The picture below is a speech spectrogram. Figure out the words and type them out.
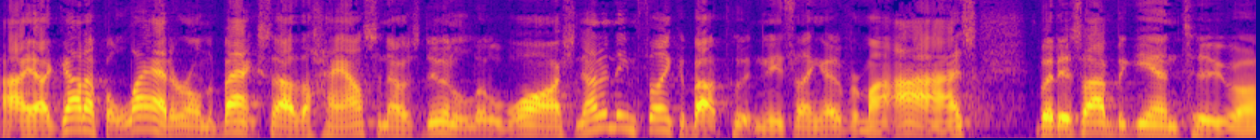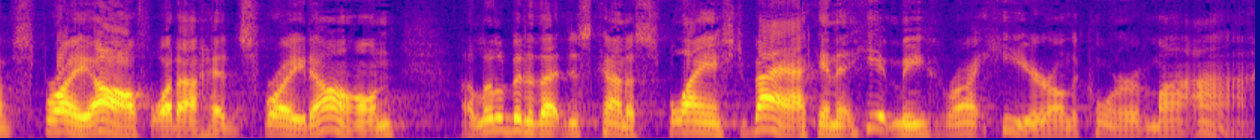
I uh, got up a ladder on the back side of the house and I was doing a little wash. And I didn't even think about putting anything over my eyes. But as I began to uh, spray off what I had sprayed on, a little bit of that just kind of splashed back and it hit me right here on the corner of my eye.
